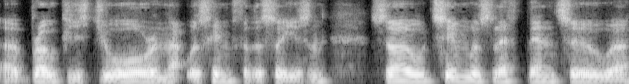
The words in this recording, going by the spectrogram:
uh, broke his jaw, and that was him for the season. So Tim was left then to uh,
